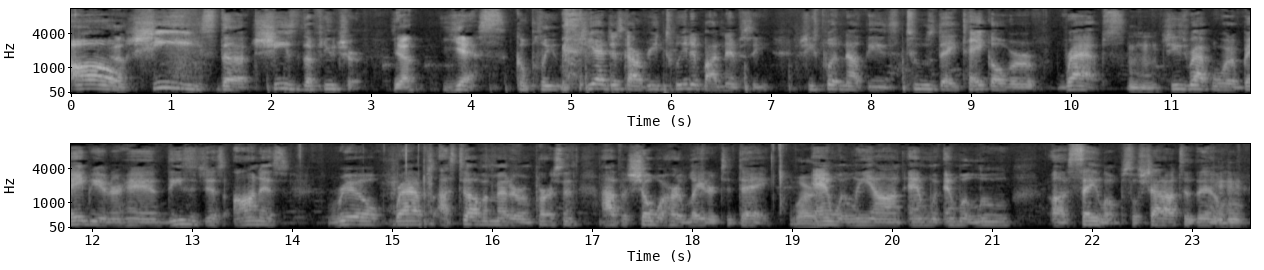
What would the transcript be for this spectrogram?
Oh, Yeah. she's the she's the future. Yeah. Yes, completely. she had just got retweeted by Nipsey. She's putting out these Tuesday takeover raps. She's rapping with a baby in her hand. These are just honest, real raps. I still haven't met her in person. I have a show with her later today, Word. and with Leon and with and with Lou uh, Salem. So shout out to them.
